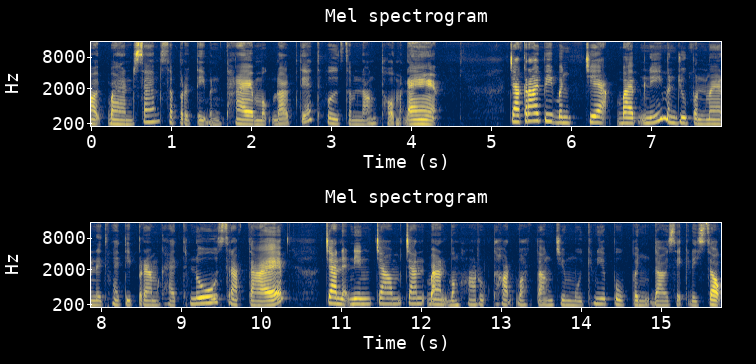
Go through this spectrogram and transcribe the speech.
ឲ្យបាន30ប្រតិបន្ថែមមកដល់ផ្ទះធ្វើសំណង់ធម្មតាចាក្រោយពីបញ្ជាក់បែបនេះមិនយូរប៉ុន្មាននៅថ្ងៃទី5ខែធ្នូស្រាប់តែចាអ្នកនាងចោមច័ន្ទបានបង្ហោះរូបថតបោះតង់ជាមួយគ្នាពោពេញដោយសេចក្តីសុខ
